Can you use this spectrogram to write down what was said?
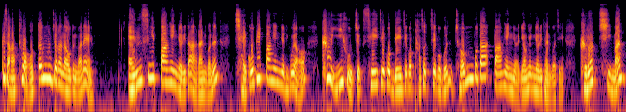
그래서 앞으로 어떤 문제가 나오든 간에 n승이 빵행렬이다라는 거는 제곱이 빵행렬이고요. 그 이후 즉 세제곱, 네제곱, 다섯제곱은 전부 다 빵행렬, 영행렬이 되는 거지. 그렇지만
